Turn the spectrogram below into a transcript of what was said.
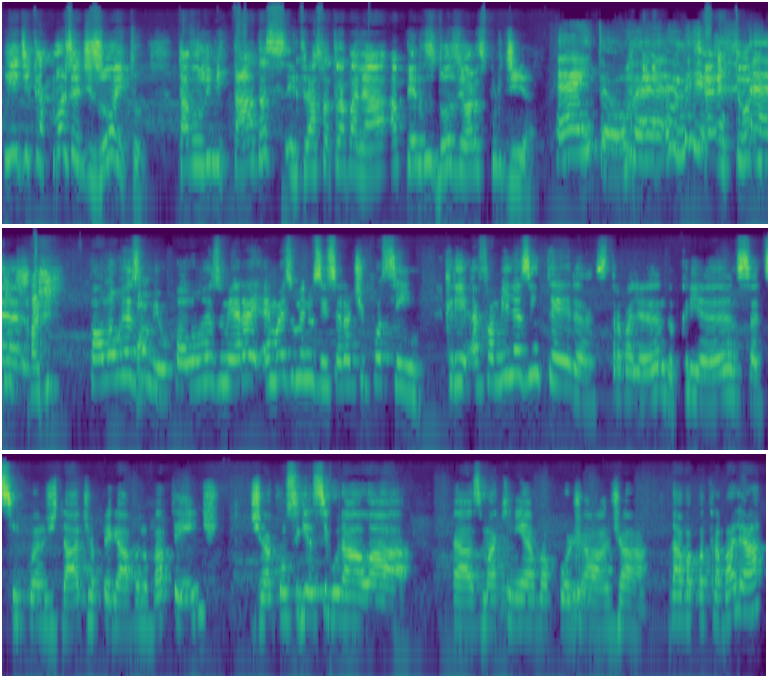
E de 14 a 18 estavam limitadas, entre aspas, a trabalhar apenas 12 horas por dia. É, então. É, meio, é, então, é... então a gente Paulão resumiu. Paulão resumiu, era, é mais ou menos isso. Era tipo assim, cri, famílias inteiras trabalhando, criança de 5 anos de idade já pegava no batente, já conseguia segurar lá as maquininhas a vapor, já, já dava para trabalhar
